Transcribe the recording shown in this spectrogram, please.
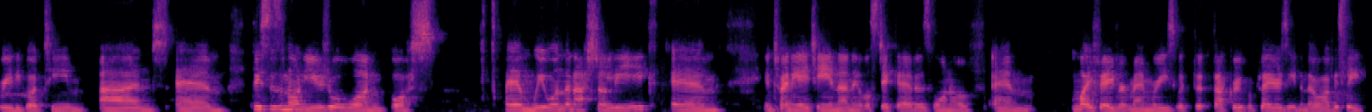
really good team. And um, this is an unusual one, but um, we won the National League um, in 2018, and it will stick out as one of um, my favorite memories with the, that group of players. Even though obviously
